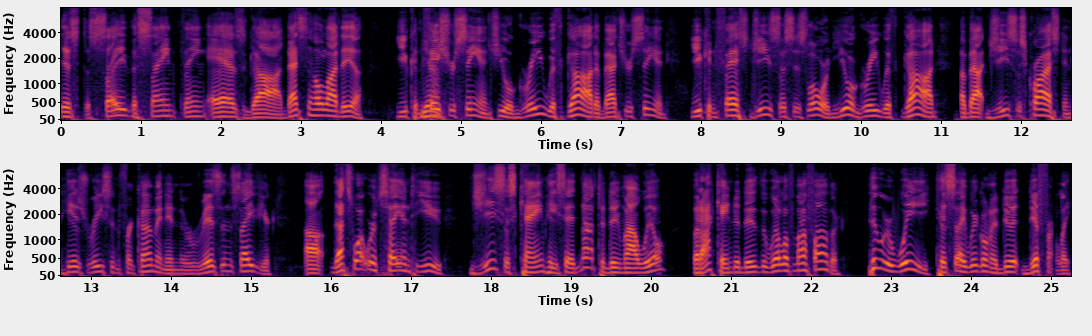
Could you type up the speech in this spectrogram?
is to say the same thing as God. That's the whole idea. You confess yeah. your sins. You agree with God about your sin. You confess Jesus is Lord. You agree with God about Jesus Christ and his reason for coming and the risen Savior. Uh, that's what we're saying to you. Jesus came, he said, not to do my will, but I came to do the will of my Father. Who are we to say we're going to do it differently?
